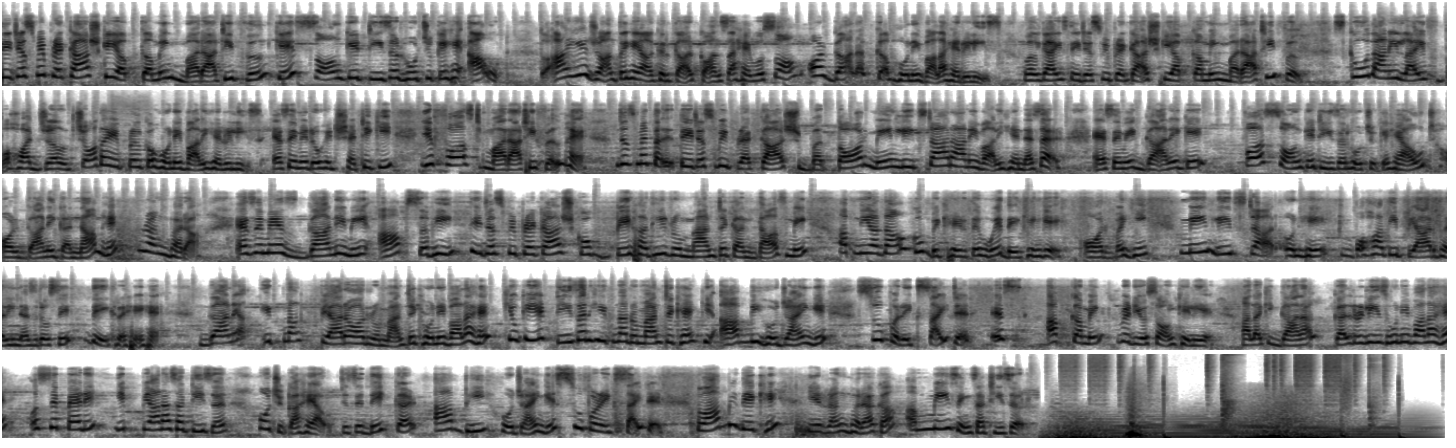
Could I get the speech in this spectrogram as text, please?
तेजस्वी प्रकाश की upcoming Marathi film के song के टीजर हो चुके हैं आउट तो आइए जानते हैं आखिरकार कौन सा है वो सॉन्ग और गाना कब होने वाला है release well guys Tejasswi Prakash की upcoming Marathi film school Ani life बहुत जल्द 14 अप्रैल को होने वाली है रिलीज़ ऐसे में रोहित शेट्टी की ये फ़र्स्ट मराठी फ़िल्म है, जिसमें तेजस्वी प्रकाश बतौर मेन लीड स्टार आने वाली है नज़र. ऐसे में गाने के फ़र्स्ट सॉन्ग के टीजर हो चुके हैं आउट और गाने का नाम है रंग भरा। ऐसे में इस गाने में आप सभी तेजस्वी प्रकाश को बेहद ही रोमांटिक अंदाज में अपनी अदाओं को बिखेरते हुए देखेंगे और वहीं मेन लीड स्टार उन्हें बहुत ही प्यार भरी नज़रों से देख रहे हैं। गाना इतना प्यारा और रोमांटिक होने वाला है क्योंकि ये टीज़र ही इतना रोमांटिक है कि आप भी हो जाएँगे सुपर एक्साइटेड इस अपकमिंग वीडियो सॉन्ग के लिए। हालाँकि गाना कल रिलीज़ होने वाला है। उससे पहले ये प्यारा सा टीज़र हो चुका है आउट जिसे देखकर आप भी हो जाएँगे सुपर एक्साइटेड तो आप भी देखें ये रंग भरा का अमेजिंग सा टीज़र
